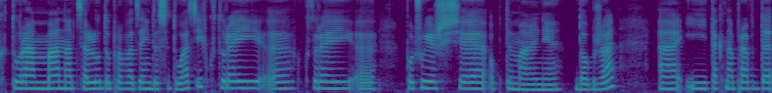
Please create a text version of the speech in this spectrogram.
która ma na celu doprowadzenie do sytuacji, w której, e, w której e, poczujesz się optymalnie dobrze e, i tak naprawdę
